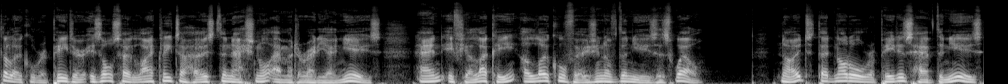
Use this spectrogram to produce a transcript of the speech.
The local repeater is also likely to host the National Amateur Radio News, and if you're lucky, a local version of the news as well. Note that not all repeaters have the news,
